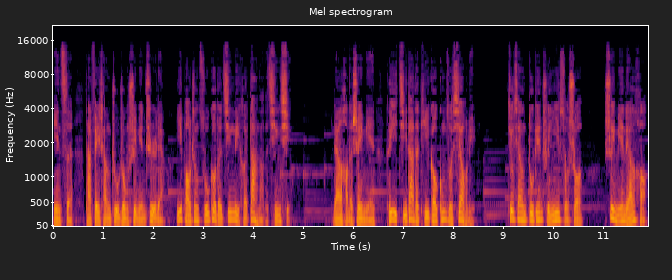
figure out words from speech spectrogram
因此，他非常注重睡眠质量，以保证足够的精力和大脑的清醒。良好的睡眠可以极大的提高工作效率，就像渡边淳一所说：“睡眠良好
